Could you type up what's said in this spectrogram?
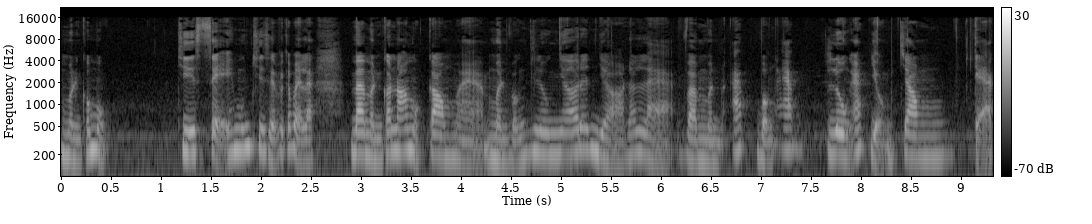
mình có một chia sẻ muốn chia sẻ với các bạn là ba mình có nói một câu mà mình vẫn luôn nhớ đến giờ đó là và mình áp vẫn áp luôn áp dụng trong cả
